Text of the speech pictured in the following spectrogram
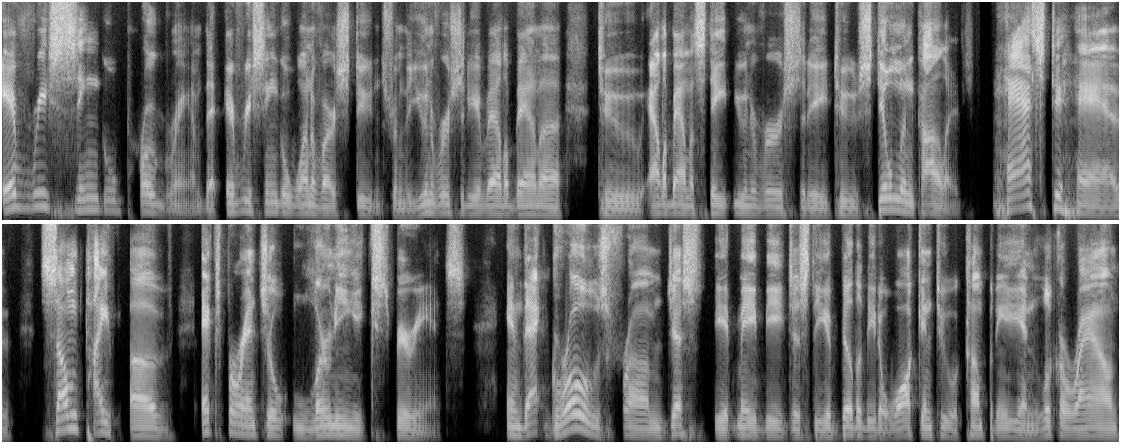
every single program that every single one of our students from the University of Alabama to Alabama State University to Stillman College has to have some type of experiential learning experience. And that grows from just it may be just the ability to walk into a company and look around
